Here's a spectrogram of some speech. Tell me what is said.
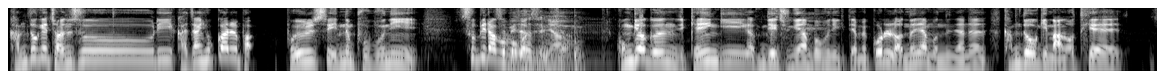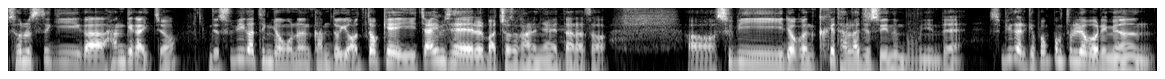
감독의 전술이 가장 효과를 바- 보일 수 있는 부분이 수비라고 수비 보거든요. 전술이죠. 공격은 개인기가 굉장히 중요한 부분이기 때문에 골을 넣느냐 못 넣느냐는 감독이 마음 어떻게 손을 쓰기가 한계가 있죠. 근데 수비 같은 경우는 감독이 어떻게 이 짜임새를 맞춰서 가느냐에 따라서 어, 수비력은 크게 달라질 수 있는 부분인데 수비가 이렇게 뻥뻥 뚫려 버리면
